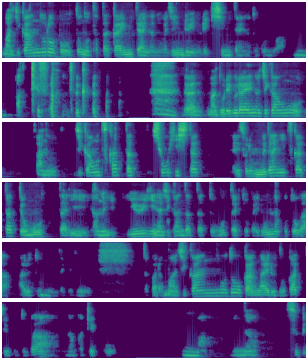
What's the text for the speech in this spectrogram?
まあ時間泥棒との戦いみたいなのが人類の歴史みたいなところはあってさ、だからだからまあどれぐらいの時間を、あの、時間を使った、消費したそれを無駄に使ったって思ったり、あの、有意義な時間だったって思ったりとか、いろんなことがあると思うんだけど、だからまあ時間をどう考えるのかっていうことが、なんか結構、まあみんなすべ、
